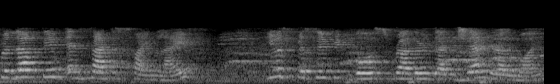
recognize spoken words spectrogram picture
productive and satisfying life. Use specific goals rather than general ones.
